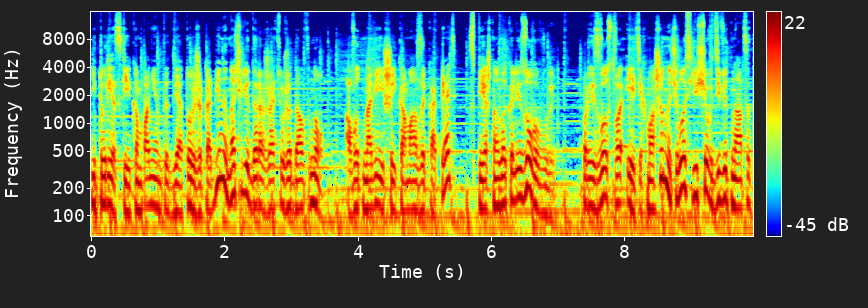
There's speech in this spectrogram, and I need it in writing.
и турецкие компоненты для той же кабины начали дорожать уже давно. А вот новейшие КАМАЗы К5 спешно локализовывают. Производство этих машин началось еще в 2019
